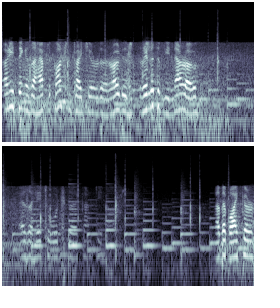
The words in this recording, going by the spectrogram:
The only thing is I have to concentrate here. The road is relatively narrow as I head towards the country. Another biker,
